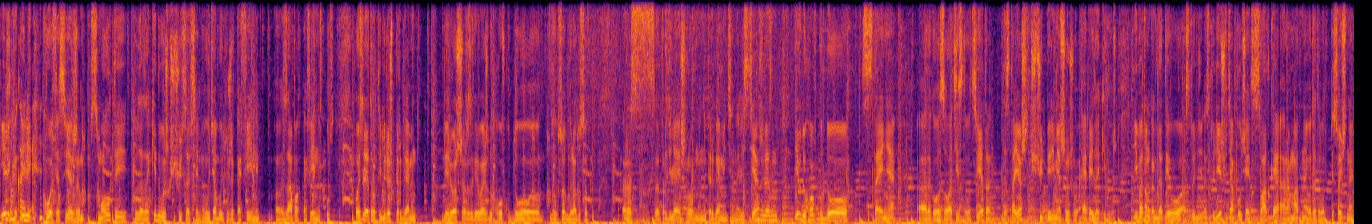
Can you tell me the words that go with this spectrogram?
Или, карри. или кофе свежим смолотый, туда закидываешь чуть-чуть совсем, и у тебя будет уже кофейный э, запах, кофейный вкус. После этого ты берешь пергамент, берешь, разогреваешь духовку до 200 градусов, распределяешь ровно на пергаменте на листе железном и в духовку до состояния э, такого золотистого цвета достаешь, чуть-чуть перемешиваешь его и опять закидываешь. И потом, когда ты его остуди- остудишь, у тебя получается сладкое, ароматное вот это вот песочное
